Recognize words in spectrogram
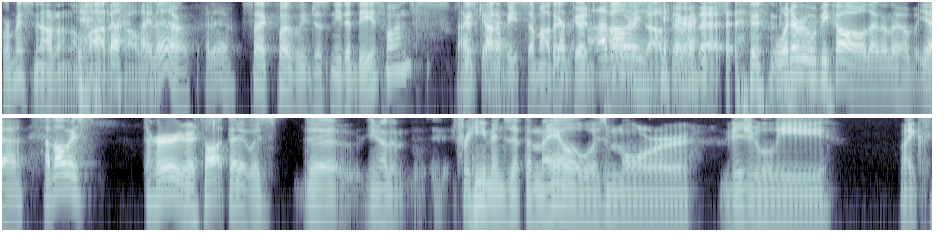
We're missing out on a lot of colors. I know. I know. It's like, what? We just needed these ones. There's got to be some other Yeah, good I've colors always- out Yeah, there right. that. Whatever it would be called, I don't know. But yeah. I've always heard or thought that it was the you know the for humans that the male was more visually like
